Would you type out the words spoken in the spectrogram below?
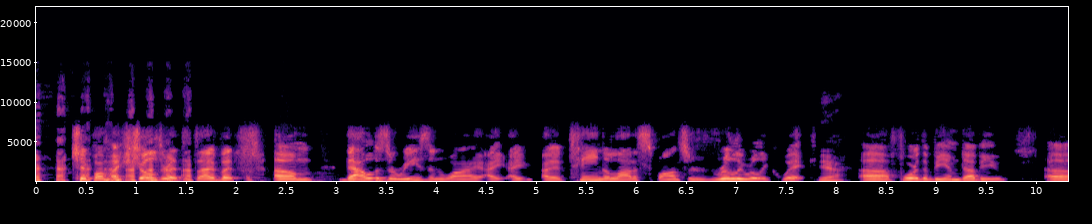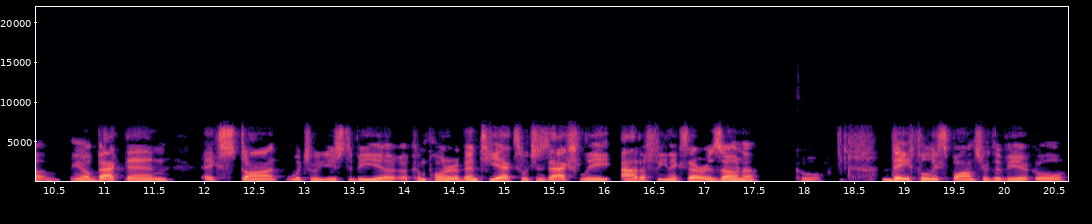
chip on my shoulder at the time but um that was the reason why I, I i attained a lot of sponsors really really quick yeah, uh, for the BMW. Uh, you know, back then, Xtant, which used to be a, a component of MTX, which is actually out of Phoenix, Arizona, cool, they fully sponsored the vehicle.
